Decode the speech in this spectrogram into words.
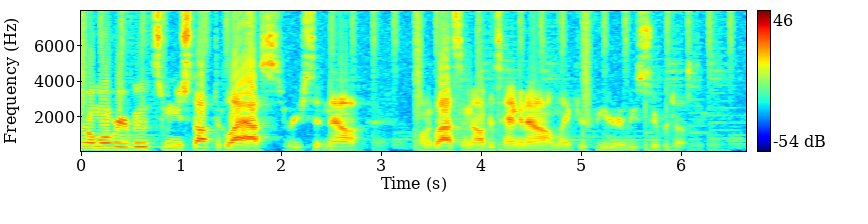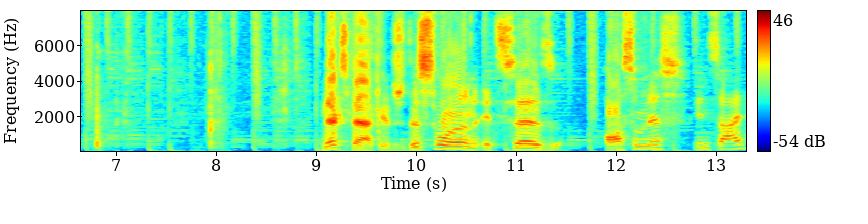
throw them over your boots when you stop to glass or you're sitting out on a glassing knob just hanging out and like your feet are gonna be super toasty. Next package, this one, it says awesomeness inside.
